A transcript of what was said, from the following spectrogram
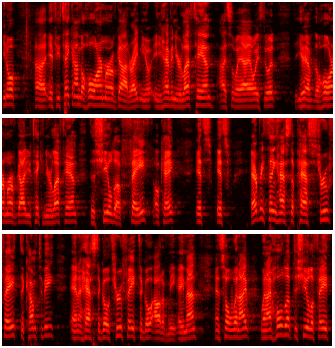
You know, uh, if you take on the whole armor of God, right, and you, you have in your left hand, that's the way I always do it. You have the whole armor of God. You take in your left hand the shield of faith. Okay, it's it's everything has to pass through faith to come to me, and it has to go through faith to go out of me. Amen. And so when I when I hold up the shield of faith,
